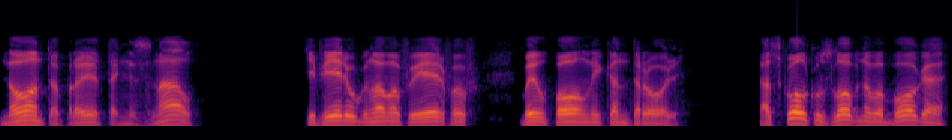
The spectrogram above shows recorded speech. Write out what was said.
Но он-то про это не знал. Теперь у гномов и эльфов был полный контроль. Осколку злобного бога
